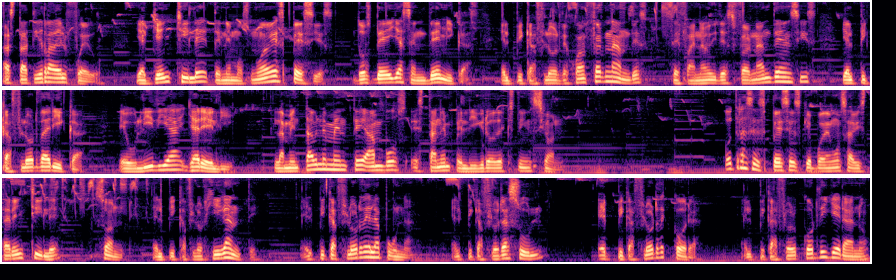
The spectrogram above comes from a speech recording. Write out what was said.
hasta Tierra del Fuego. Y aquí en Chile tenemos nueve especies, dos de ellas endémicas, el picaflor de Juan Fernández, Cephanoides fernandensis, y el picaflor de Arica, Eulidia yareli, Lamentablemente ambos están en peligro de extinción. Otras especies que podemos avistar en Chile son el picaflor gigante, el picaflor de la puna, el picaflor azul, el picaflor de cora, el picaflor cordillerano,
